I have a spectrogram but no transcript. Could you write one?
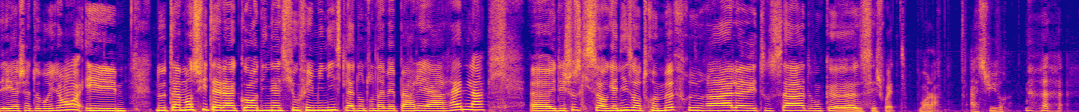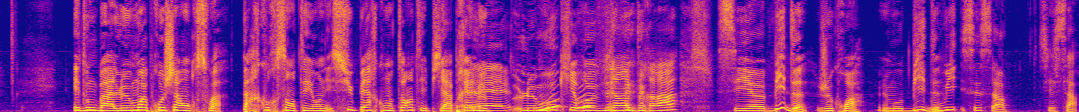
et à Châteaubriand. Et notamment suite à la coordination féministe là, dont on avait parlé à Rennes, là, euh, il y a des choses qui s'organisent entre meufs rurales et tout ça. Donc, euh, c'est chouette. Voilà, à suivre. Et donc, bah, le mois prochain, on reçoit Parcours Santé. On est super contente. Et puis après, Ouais. le, le mot qui reviendra, c'est euh, bide, je crois. Le mot bide. Oui, c'est ça. C'est ça.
